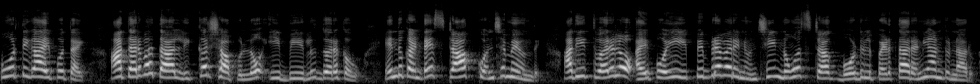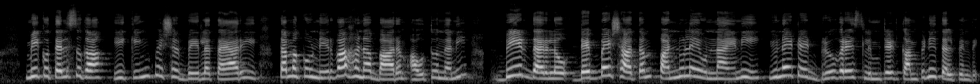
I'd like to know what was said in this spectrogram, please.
పూర్తిగా అయిపోతాయి. ఆ తర్వాత లిక్కర్ షాపుల్లో ఈ బీర్లు దొరకవు. ఎందుకంటే స్టాక్ కొంచెమే ఉంది. అది త్వరలో అయిపోయి ఫిబ్రవరి నుంచి నో స్టాక్ బోర్డులు పెడతారని అంటున్నారు. మీకు తెలుసుగా ఈ కింగ్ ఫిషర్ బీర్ల తయారీ తమకు నిర్వహణ భారం అవుతుందని బీర్ ధరలో డెబ్బై శాతం పన్నులే ఉన్నాయని యునైటెడ్ బ్రూవరేజ్ లిమిటెడ్ కంపెనీ తెలిపింది.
